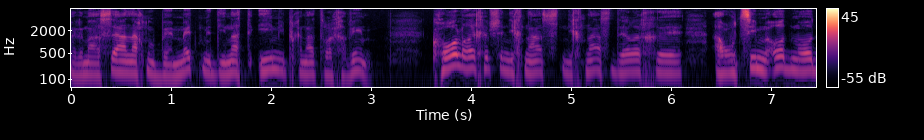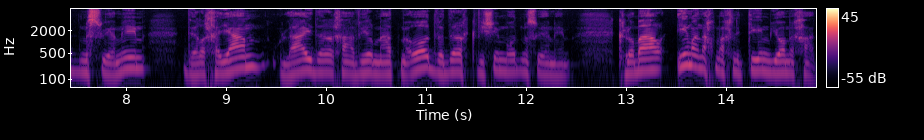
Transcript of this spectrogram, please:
ולמעשה אנחנו באמת מדינת אי מבחינת רכבים. כל רכב שנכנס, נכנס דרך uh, ערוצים מאוד מאוד מסוימים, דרך הים, אולי דרך האוויר מעט מאוד, ודרך כבישים מאוד מסוימים. כלומר, אם אנחנו מחליטים יום אחד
